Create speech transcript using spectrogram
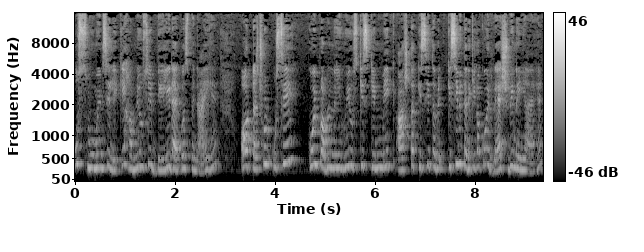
उस मोमेंट से लेके हमने उसे डेली डायपर्स पहनाए हैं। और टचवुड उसे कोई प्रॉब्लम नहीं हुई, उसकी स्किन में आज तक किसी किसी भी तरीके का कोई रैश भी नहीं आया है।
